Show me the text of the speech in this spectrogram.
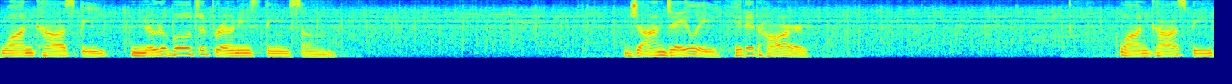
Juan Cosby, Notable Jabronis theme song. John Daly, Hit It Hard. Juan Cosby,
